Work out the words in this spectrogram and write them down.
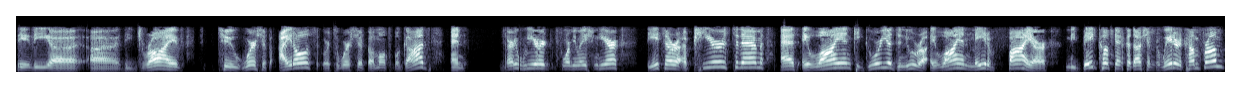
the the uh, uh, the drive to worship idols or to worship uh, multiple gods, and very weird formulation here. The Yetzer Hara appears to them as a lion, Kiguria Denura, a lion made of fire, Mibeit Kodesh. And where did it come from?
